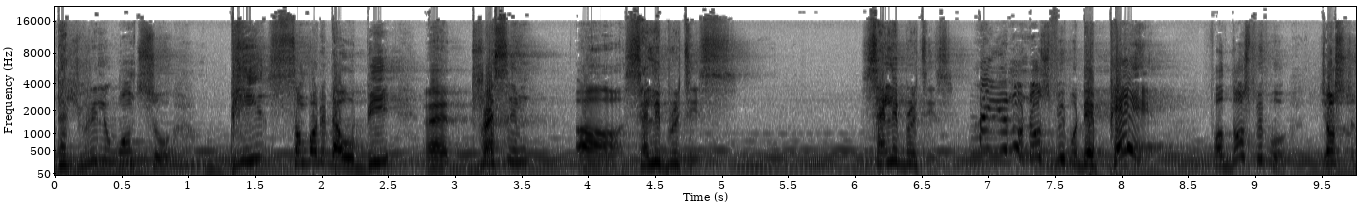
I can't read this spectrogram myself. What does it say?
That you really want to be somebody that will be uh, dressing uh, celebrities, celebrities. And you know those people they pay for those people. Just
